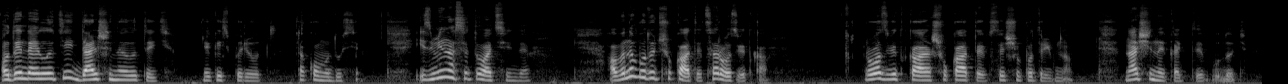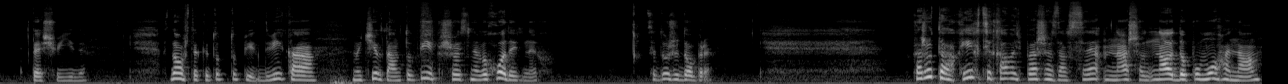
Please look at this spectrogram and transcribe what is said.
Один день летить, далі не летить. Якийсь період. В такому дусі. І зміна ситуації йде. А вони будуть шукати, це розвідка. Розвідка шукати все, що потрібно. Наші никати будуть. Те, що їде. Знову ж таки, тут тупік. Двійка мечів, там тупік, щось не виходить в них. Це дуже добре. Скажу так, їх цікавить перше за все наша на допомога нам,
